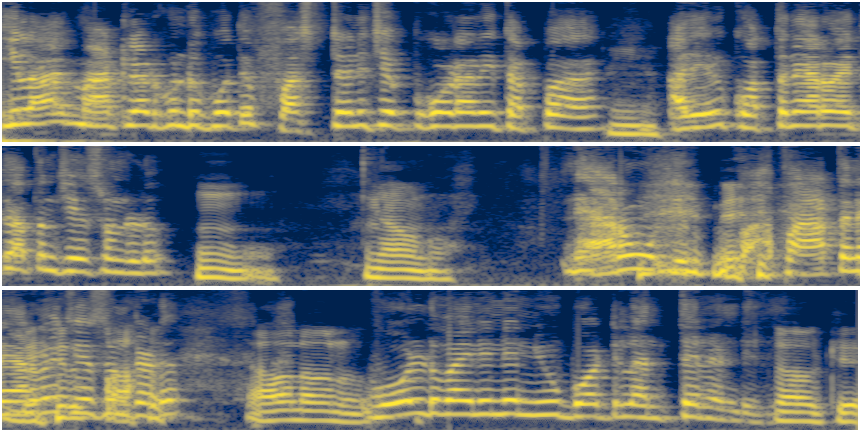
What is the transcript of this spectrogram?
ఇలా మాట్లాడుకుంటూ పోతే ఫస్ట్ అని చెప్పుకోవడానికి తప్ప అదేమి కొత్త నేరం అయితే అతను చేసి ఉండడు. అవును. నేరం పాత నేరమే చేసి ఉంటాడు. అవునవును. Old wine in new bottle అంతేనండి ఓకే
